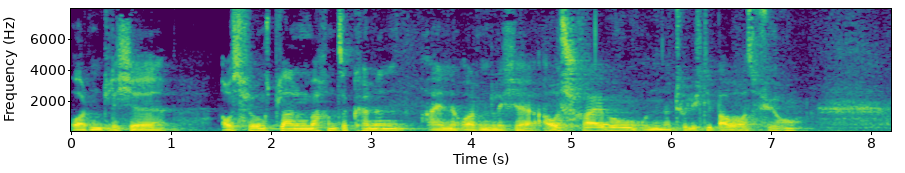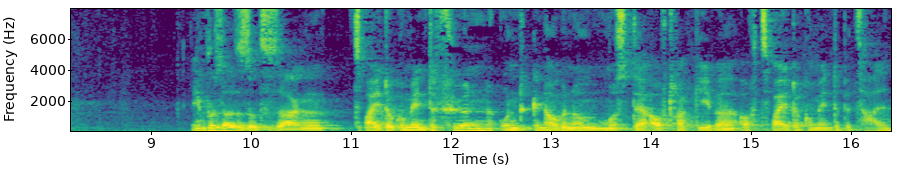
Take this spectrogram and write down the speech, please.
ordentliche Ausführungsplanung machen zu können, eine ordentliche Ausschreibung und natürlich die Bauausführung. Ich muss also sozusagen zwei Dokumente führen und genau genommen muss der Auftraggeber auch zwei Dokumente bezahlen.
